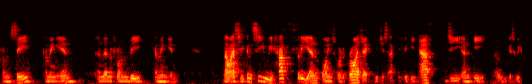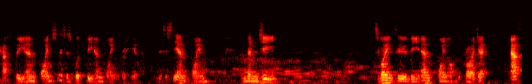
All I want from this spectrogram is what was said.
from C coming in and then from B coming in. Now as you can see we have three endpoints for the project which is activity F, G and E. Now, because we have three endpoints, let's just put the endpoint over here. This is the endpoint. And then G is going to the endpoint of the project. F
